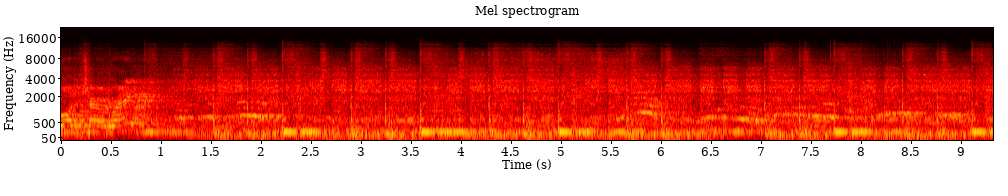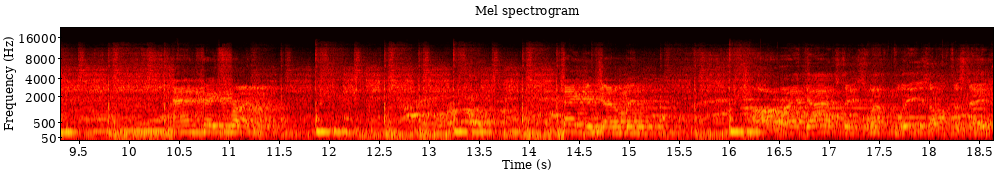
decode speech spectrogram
Quarter turn right. And face front. Thank you, gentlemen. All right, guys, stage left, please, off the stage.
